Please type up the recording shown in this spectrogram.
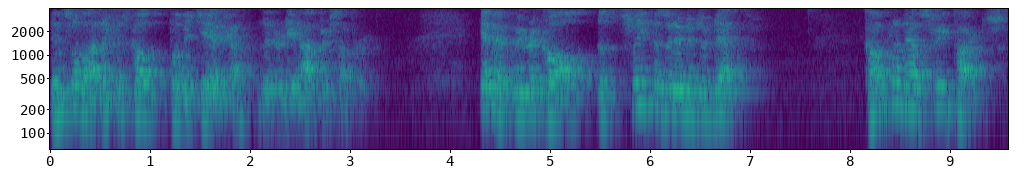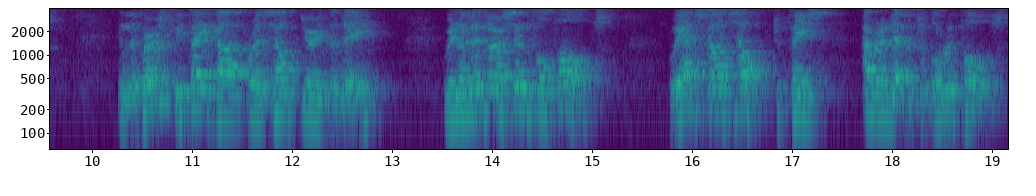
In Slavonic, it's called povicheria, literally after supper. In it, we recall that sleep is an image of death. Compline has three parts. In the first, we thank God for his help during the day. We lament our sinful faults. We ask God's help to face our inevitable repose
